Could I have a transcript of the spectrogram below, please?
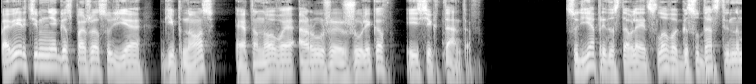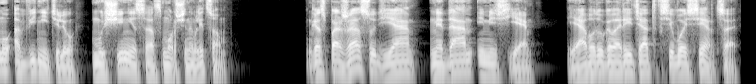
Поверьте мне, госпожа судья, гипноз – это новое оружие жуликов и сектантов. Судья предоставляет слово государственному обвинителю, мужчине со сморщенным лицом. «Госпожа судья, медам и месье, я буду говорить от всего сердца,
